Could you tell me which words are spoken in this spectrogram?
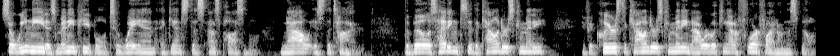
So we need as many people to weigh in against this as possible. Now is the time. The bill is heading to the calendars committee. If it clears the calendars committee, now we're looking at a floor fight on this bill.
